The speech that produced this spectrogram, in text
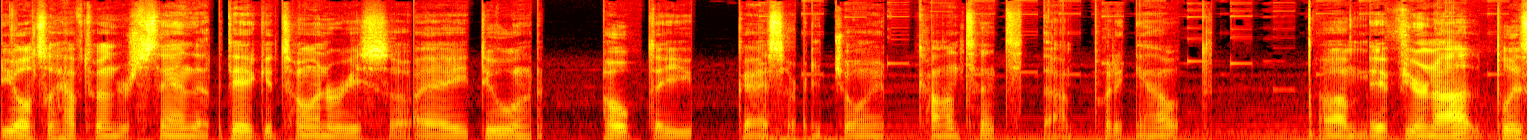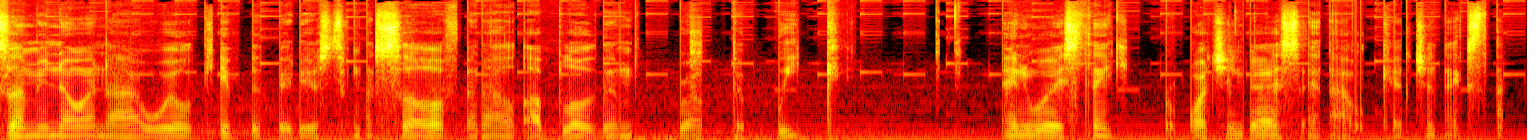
you also have to understand that I did get Toneri, so I do hope that you guys are enjoying content that I'm putting out. Um, if you're not, please let me know and I will keep the videos to myself and I'll upload them throughout the week. Anyways, thank you for watching guys and I will catch you next time.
